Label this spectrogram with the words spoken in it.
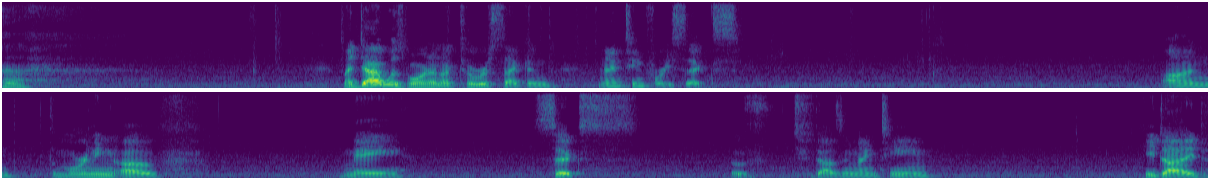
My dad was born on October 2nd, 1946. On the morning of May 6th of 2019, he died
